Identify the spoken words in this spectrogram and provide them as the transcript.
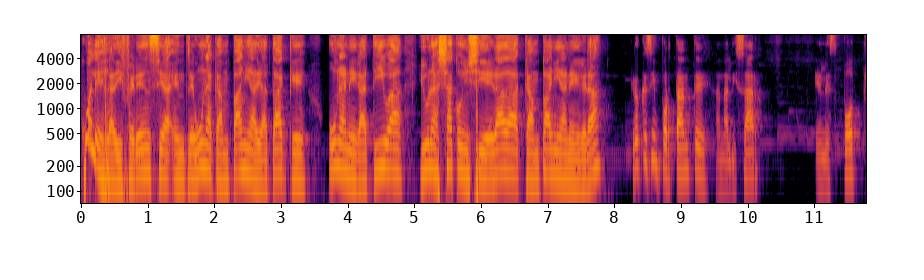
¿Cuál es la diferencia entre una campaña de ataque, una negativa y una ya considerada campaña negra? Creo que es importante analizar el spot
